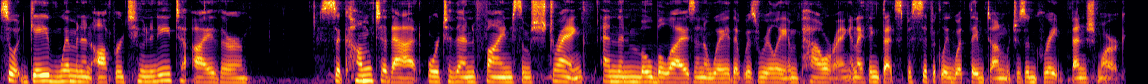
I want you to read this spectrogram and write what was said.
so it gave women an opportunity to either succumb to that or to then find some strength and then mobilize in a way that was really empowering. And I think that's specifically what they've done, which is a great benchmark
